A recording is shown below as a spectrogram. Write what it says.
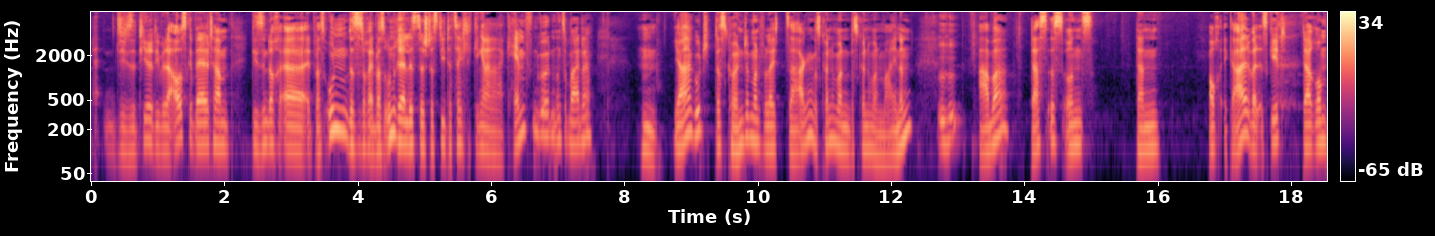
äh, diese Tiere, die wir da ausgewählt haben, die sind doch äh, etwas un, das ist doch etwas unrealistisch, dass die tatsächlich gegeneinander kämpfen würden und so weiter. Hm, ja, gut, das könnte man vielleicht sagen, das könnte man, das könnte man meinen. Aber das ist uns dann auch egal, weil es geht darum,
